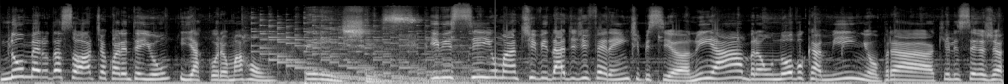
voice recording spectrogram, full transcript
Número da sorte é 41 e a cor é o marrom. Peixes. Inicie uma atividade diferente, Pisciano, e abra um novo caminho para que ele seja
